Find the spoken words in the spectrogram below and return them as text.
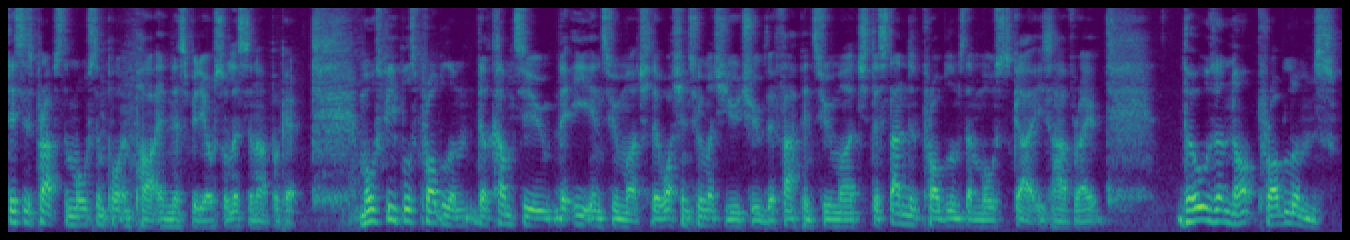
This is perhaps the most important part in this video, so listen up, okay? Most people's problem, they'll come to, they're eating too much, they're watching too much YouTube, they're fapping too much, the standard problems that most guys have, right? Those are not problems.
